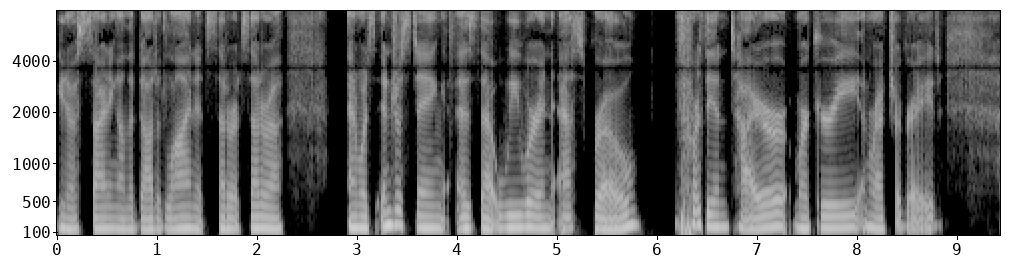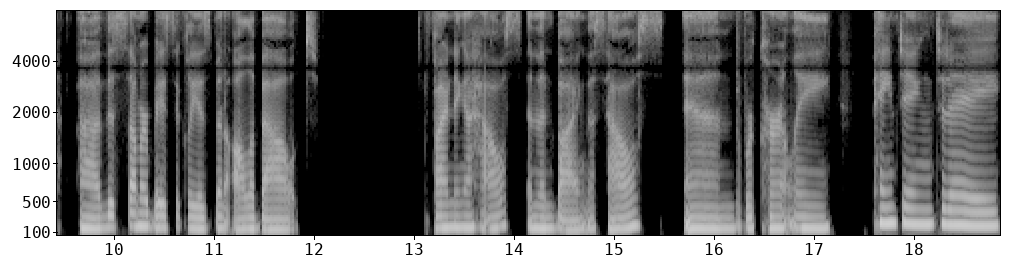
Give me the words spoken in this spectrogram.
you know, signing on the dotted line, et cetera, et cetera. And what's interesting is that we were in escrow for the entire Mercury and retrograde. Uh, this summer basically has been all about finding a house and then buying this house. And we're currently painting today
